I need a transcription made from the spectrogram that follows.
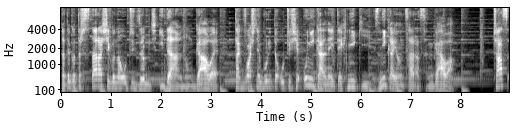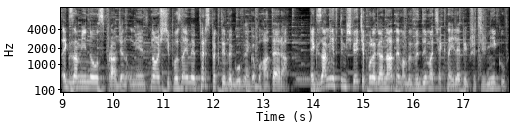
dlatego też stara się go nauczyć zrobić idealną gałę. Tak właśnie Burito uczy się unikalnej techniki, znikająca Rasengała. Czas egzaminu, sprawdzian umiejętności, poznajmy perspektywę głównego bohatera. Egzamin w tym świecie polega na tym, aby wydymać jak najlepiej przeciwników.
